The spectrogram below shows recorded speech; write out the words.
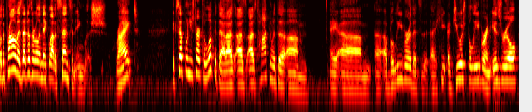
But the problem is that doesn't really make a lot of sense in English, right? Except when you start to look at that. I, I, was, I was, talking with a, um, a, um, a, believer that's a, a, Jewish believer in Israel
